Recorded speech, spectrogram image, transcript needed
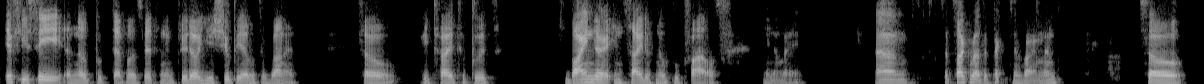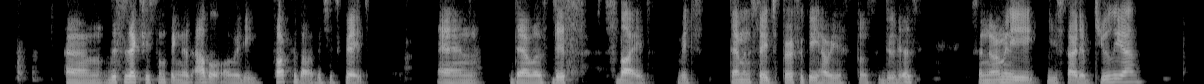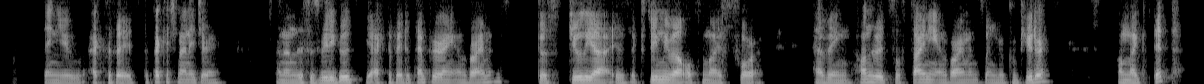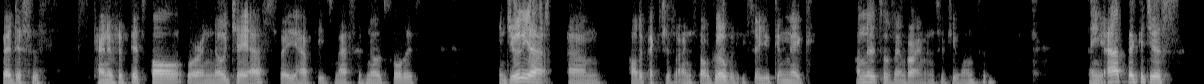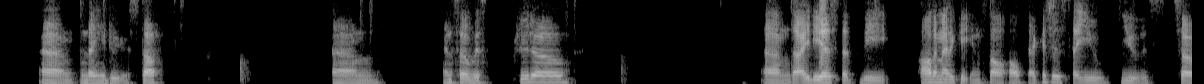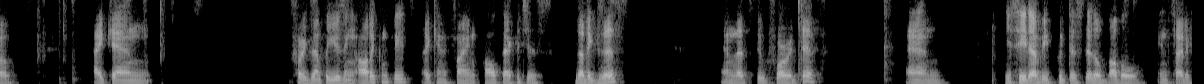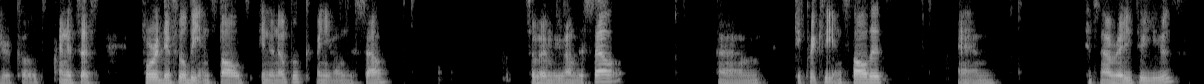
if you see a notebook that was written in Pluto, you should be able to run it. So we try to put binder inside of notebook files in a way. Um, let's talk about the package environment. So um, this is actually something that Abel already talked about, which is great. And there was this slide, which demonstrates perfectly how you're supposed to do this. So normally you start up Julia then you activate the package manager. And then this is really good. You activate a temporary environment because Julia is extremely well optimized for having hundreds of tiny environments on your computer, unlike pip, where this is kind of a pitfall, or a Node.js, where you have these massive node folders. In Julia, um, the packages are installed globally, so you can make hundreds of environments if you want to. Then you add packages, um, and then you do your stuff. Um, and so with Pluto, um, the idea is that we automatically install all packages that you use. So I can, for example, using autocomplete, I can find all packages that exist. And let's do ForwardDiff. And you see that we put this little bubble inside of your code and it says ForwardDiff will be installed in the notebook when you run the cell. So when we run the cell, um, it quickly installed it and it's now ready to use.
